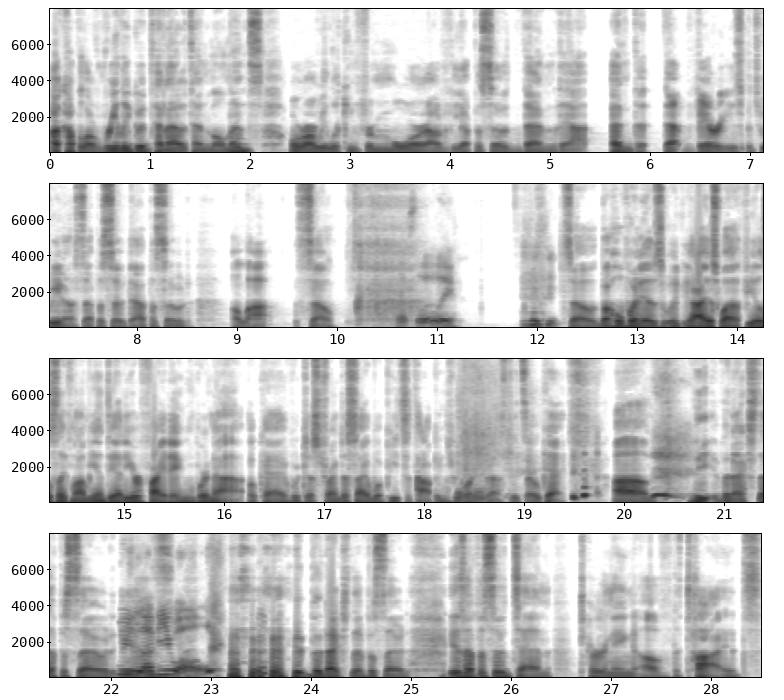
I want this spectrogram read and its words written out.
a couple of really good 10 out of 10 moments, or are we looking for more out of the episode than that? And th- that varies between us episode to episode a lot. So, absolutely. so the whole point is, guys, while it feels like mommy and daddy are fighting, we're not. Okay, we're just trying to decide what pizza toppings we like best. It's okay. Um, the the next episode. We is, love you all. the next episode is episode ten, "Turning of the Tides,"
